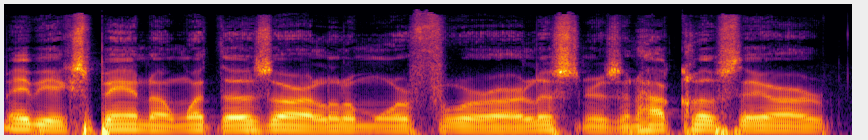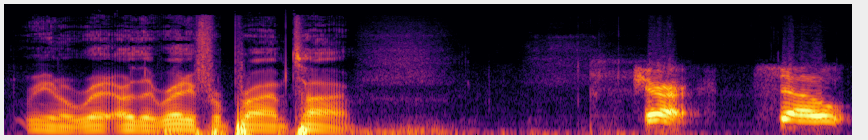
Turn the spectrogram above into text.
maybe expand on what those are a little more for our listeners and how close they are. You know, re- are they ready for prime time? Sure. So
